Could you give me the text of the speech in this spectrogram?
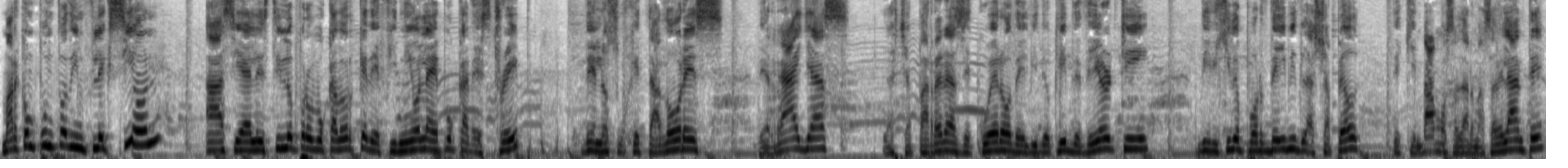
marca un punto de inflexión hacia el estilo provocador que definió la época de strip, de los sujetadores de rayas, las chaparreras de cuero del videoclip de Dirty, dirigido por David LaChapelle, de quien vamos a hablar más adelante,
